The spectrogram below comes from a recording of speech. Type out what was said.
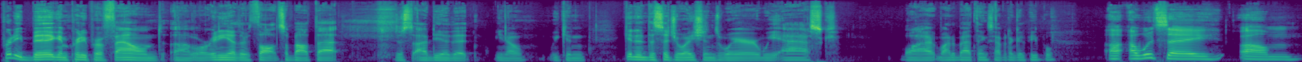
pretty big and pretty profound. Um, or any other thoughts about that? Just idea that you know we can get into situations where we ask why why do bad things happen to good people? Uh, I would say um,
